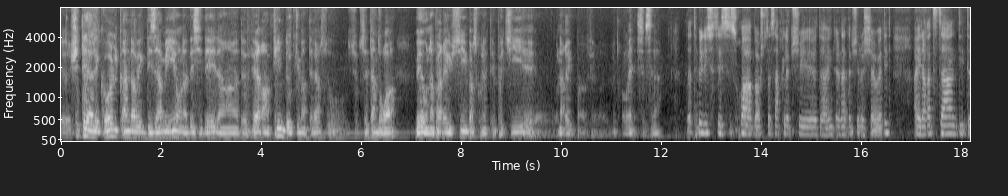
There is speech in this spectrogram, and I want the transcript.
J'étais à l'école quand avec des amis on a décidé de faire un film documentaire sur, sur cet endroit, mais on n'a pas réussi parce qu'on était petits et on n'arrive pas à faire le travail nécessaire. და თბილისის სხვა ბავშვთა სახლებში და ინტერნატებში რო შევედით, აი რაღაც ძალიან დიდ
